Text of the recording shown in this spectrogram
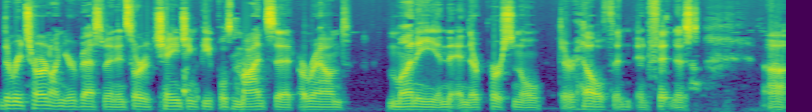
the return on your investment and sort of changing people's mindset around money and, and their personal their health and, and fitness. Uh,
